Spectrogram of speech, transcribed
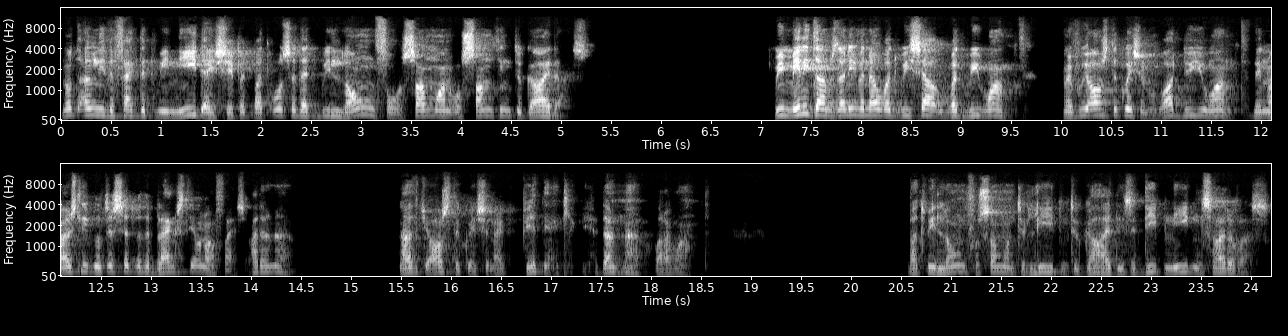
Not only the fact that we need a shepherd, but also that we long for someone or something to guide us. We many times don't even know what we sell, what we want. And if we ask the question, what do you want? Then mostly we'll just sit with a blank stare on our face. I don't know. Now that you ask the question, I don't know what I want. But we long for someone to lead and to guide. There's a deep need inside of us.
